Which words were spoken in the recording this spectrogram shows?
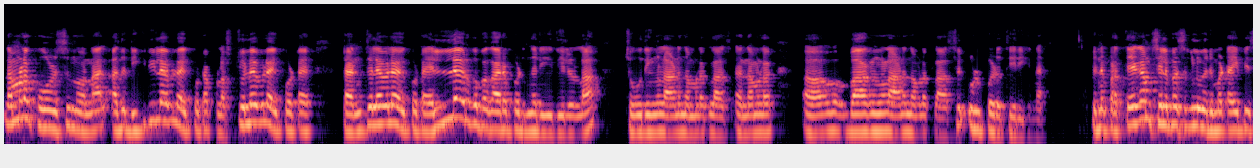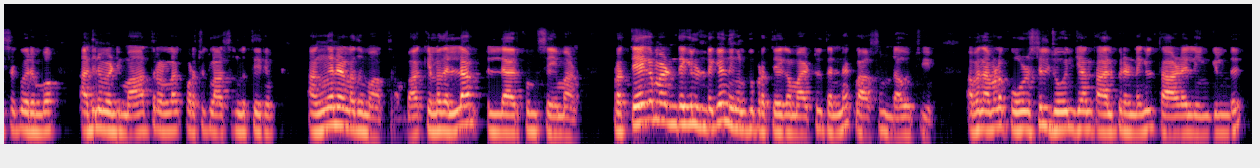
നമ്മുടെ കോഴ്സ് എന്ന് പറഞ്ഞാൽ അത് ഡിഗ്രി ലെവൽ ആയിക്കോട്ടെ പ്ലസ് ടു ലെവൽ ആയിക്കോട്ടെ ടെൻത്ത് ലെവൽ ആയിക്കോട്ടെ എല്ലാവർക്കും ഉപകാരപ്പെടുന്ന രീതിയിലുള്ള ചോദ്യങ്ങളാണ് നമ്മുടെ ക്ലാസ് നമ്മളെ ഭാഗങ്ങളാണ് നമ്മുടെ ക്ലാസ്സിൽ ഉൾപ്പെടുത്തിയിരിക്കുന്നത്. പിന്നെ പ്രത്യേകം സിലബസുകൾ വരുമ്പോൾ ടൈപ്പിസ്റ്റ് ഒക്കെ വരുമ്പോൾ അതിനുവേണ്ടി മാത്രമുള്ള കുറച്ച് ക്ലാസ്സുകൾ തരും. അങ്ങനെയുള്ളത് മാത്രം. ബാക്കിയുള്ളതെല്ലാം എല്ലാവർക്കും സെയിം ആണ്. പ്രത്യേകം എന്തെങ്കിലും ഉണ്ടെങ്കിൽ നിങ്ങൾക്ക് പ്രത്യേകമായിട്ട് തന്നെ ക്ലാസ് ഉണ്ടാവുകയും ചെയ്യും. അപ്പോൾ നമ്മുടെ കോഴ്സിൽ ജോയിൻ ചെയ്യാൻ താല്പര്യം ഉണ്ടെങ്കിൽ താഴെ ലിങ്കിൽ ഉണ്ട്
